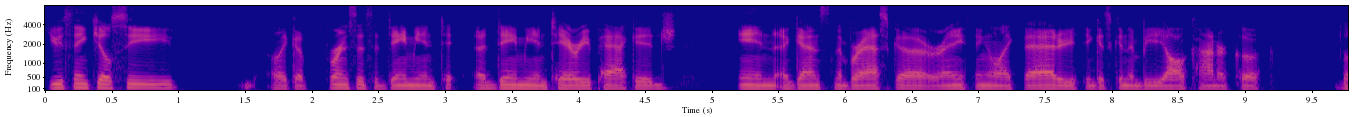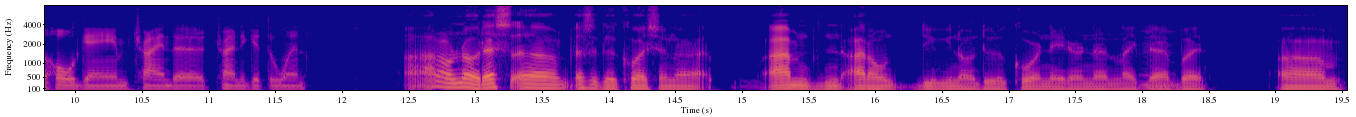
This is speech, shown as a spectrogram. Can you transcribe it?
do you think you'll see, like a for instance, a Damion a Damion Terry package in against Nebraska or anything like that, or do you think it's going to be all Connor Cook the whole game trying to trying to get the win? I don't know. That's uh, that's a good question. I, I'm I don't do you know do the coordinator or nothing like that, mm. but um,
